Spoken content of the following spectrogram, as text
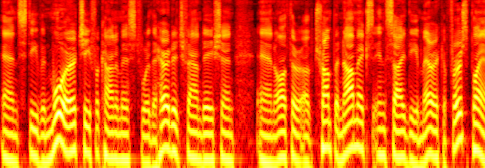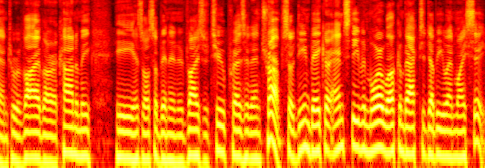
and Stephen Moore, chief economist for the Heritage Foundation and author of Trumponomics Inside the America First Plan to Revive Our Economy. He has also been an advisor to President Trump. So, Dean Baker and Stephen Moore, welcome back to WNYC.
